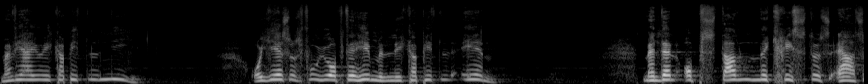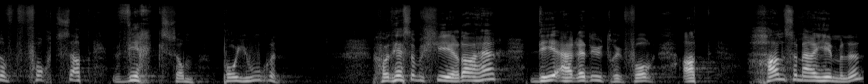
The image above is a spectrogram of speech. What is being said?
Men vi er jo i kapittel 9. Og Jesus for jo opp til himmelen i kapittel 1. Men den oppstandende Kristus er altså fortsatt virksom på jorden. Og Det som skjer da her, det er et uttrykk for at han som er i himmelen,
